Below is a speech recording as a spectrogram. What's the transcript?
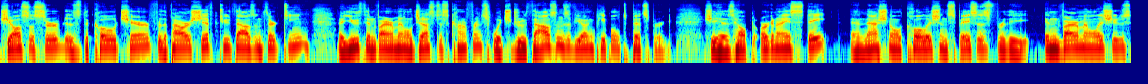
She also served as the co-chair for the Power Shift 2013, a youth environmental justice conference which drew thousands of young people to Pittsburgh. She has helped organize state and national coalition spaces for the environmental issues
